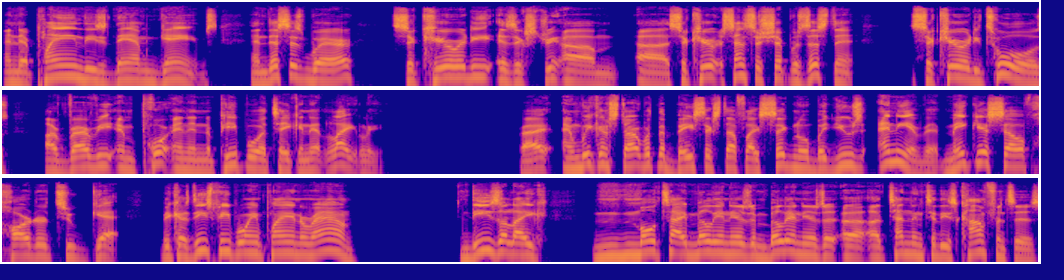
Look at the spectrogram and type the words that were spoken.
and they're playing these damn games. And this is where security is extreme, um, uh, secure, censorship resistant security tools are very important, and the people are taking it lightly. Right. And we can start with the basic stuff like Signal, but use any of it. Make yourself harder to get because these people ain't playing around. These are like multi-millionaires and billionaires uh, attending to these conferences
